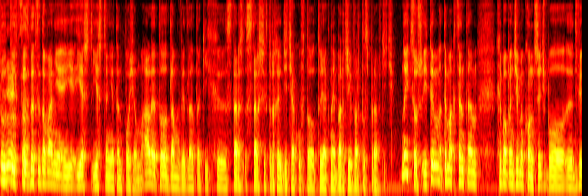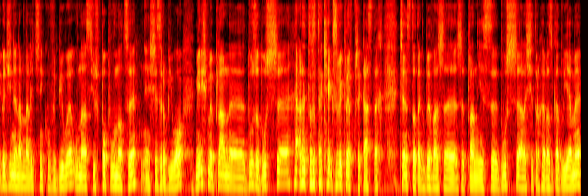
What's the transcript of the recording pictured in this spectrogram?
tu, nie tu, to zdecydowanie je- jeszcze, jeszcze nie ten poziom, ale to dla mówię, dla takich y, star, starszych trochę dzieciaków to, to jak najbardziej warto sprawdzić. No i cóż, i tym, tym akcentem chyba będziemy kończyć, bo y, dwie godziny nam na liczniku wybiły, u nas już po północy y, się zrobiło. Mieliśmy plan y, dużo dłuższy, ale to tak jak zwykle w przekastach często tak bywa, że, że plan jest dłuższy, ale się trochę rozgadujemy.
